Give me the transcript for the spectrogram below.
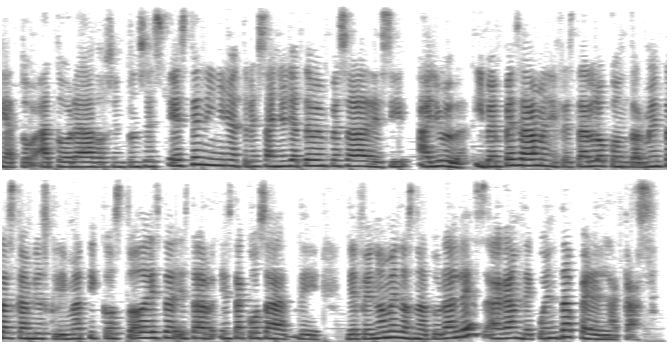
que atorados, entonces este niño de tres años ya te va a empezar a decir ayuda y va a empezar a manifestarlo con tormentas, cambios climáticos, toda esta, esta, esta cosa de, de fenómenos naturales, hagan de cuenta, pero en la casa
